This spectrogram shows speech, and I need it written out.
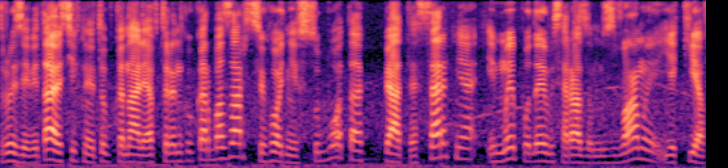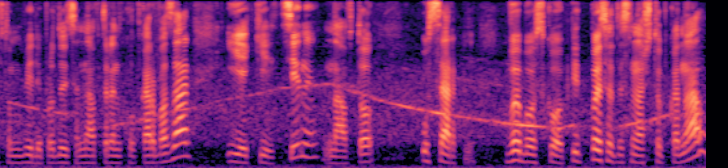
Друзі, вітаю всіх на youtube каналі Авторинку Карбазар. Сьогодні субота, 5 серпня, і ми подивимося разом з вами, які автомобілі продаються на авторинку Карбазар і які ціни на авто у серпні. Ви обов'язково підписуйтесь на наш youtube канал,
